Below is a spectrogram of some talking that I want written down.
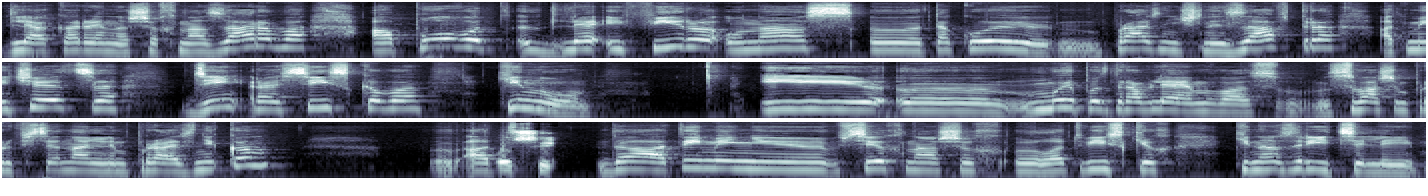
для Карена Шахназарова. А повод для эфира у нас такой праздничный. Завтра отмечается День российского кино. И э, мы поздравляем вас с вашим профессиональным праздником. От, Спасибо. Да, от имени всех наших э, латвийских кинозрителей.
